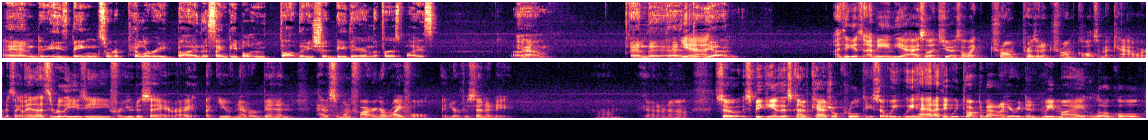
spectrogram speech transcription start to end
and he's being sort of pilloried by the same people who thought that he should be there in the first place. Um, yeah. And the, and yeah, yeah I think it's. I mean, yeah, I saw that too. I saw like Trump, President Trump calls him a coward. It's like, I mean, that's really easy for you to say, right? Like you've never been have someone firing a rifle in your vicinity. Um, yeah, I don't know. So speaking of this kind of casual cruelty, so we, we had I think we talked about it on here. We didn't we? My local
